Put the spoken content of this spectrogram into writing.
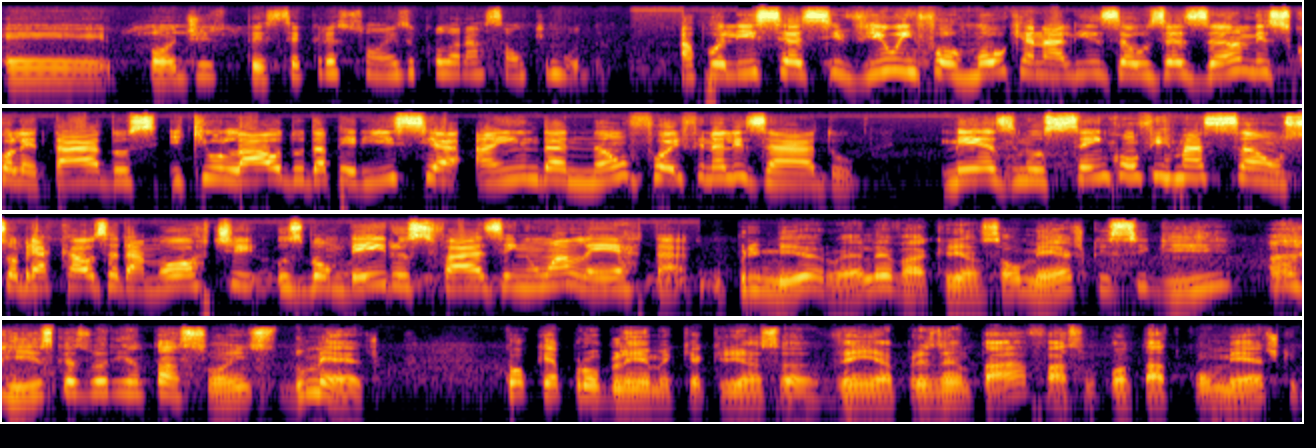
é, pode ter secreções e coloração que muda. A Polícia Civil informou que analisa os exames coletados e que o laudo da perícia ainda não foi finalizado. Mesmo sem confirmação sobre a causa da morte, os bombeiros fazem um alerta. O primeiro é levar a criança ao médico e seguir a risca as orientações do médico. Qualquer problema que a criança venha apresentar, faça um contato com o médico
